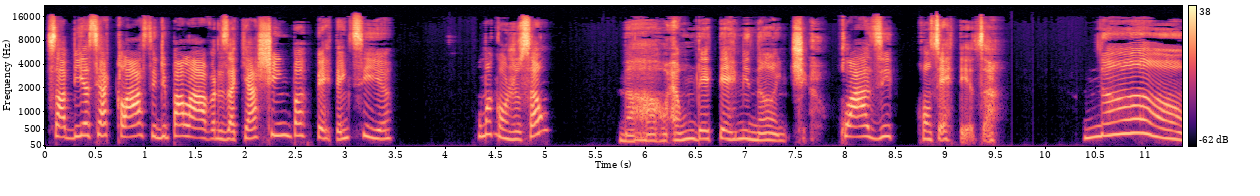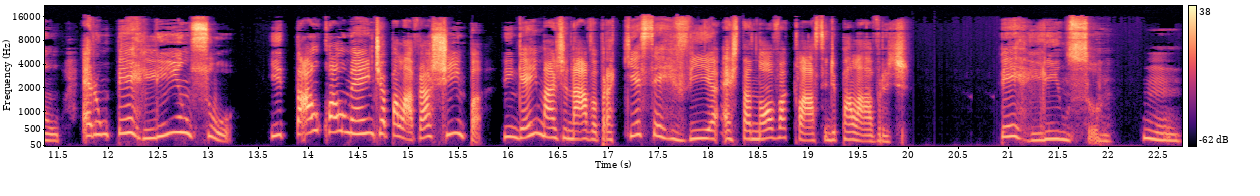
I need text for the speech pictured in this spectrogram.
sabia-se a classe de palavras a que a chimpa pertencia. Uma conjunção? Não, é um determinante, quase com certeza. Não, era um perlinço. E tal qualmente a palavra achimpa, ninguém imaginava para que servia esta nova classe de palavras. Perlinço. Hum.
